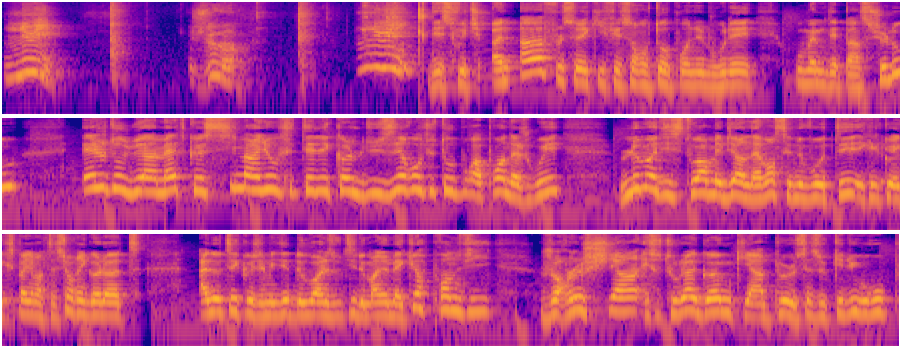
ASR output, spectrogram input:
Nuit. Jour des switches on-off, le soleil qui fait son retour pour nous brûler, ou même des pinces cheloues. Et je dois bien admettre que si Mario c'était l'école du zéro tuto pour apprendre à jouer, le mode histoire met bien en avant ses nouveautés et quelques expérimentations rigolotes. A noter que j'aime l'idée de voir les outils de Mario Maker prendre vie, genre le chien et surtout la gomme qui est un peu le Sasuke du groupe.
